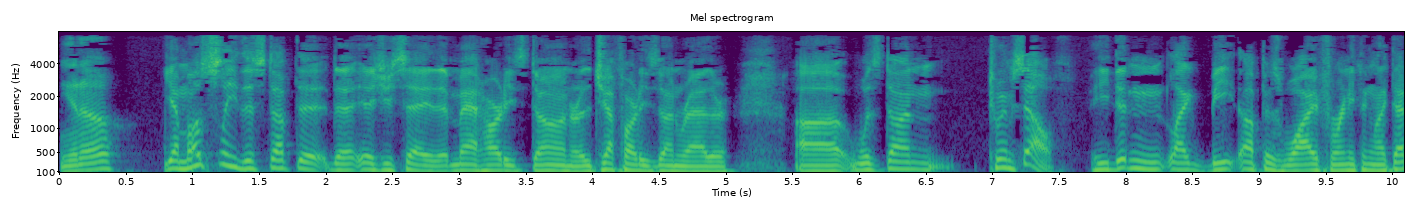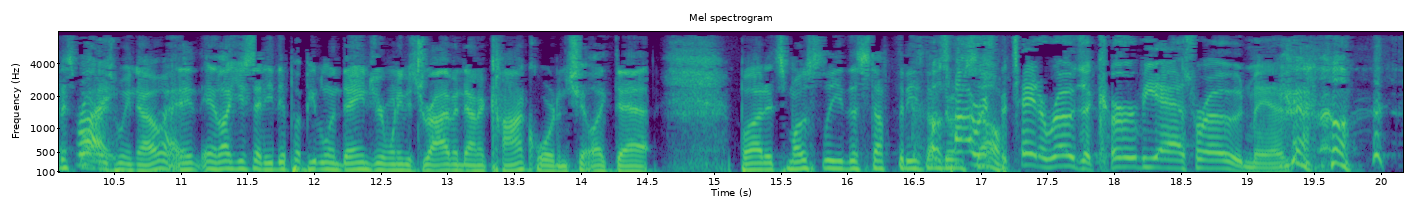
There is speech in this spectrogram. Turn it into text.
You know. Yeah, mostly the stuff that, that, as you say, that Matt Hardy's done, or that Jeff Hardy's done rather, uh, was done to himself. He didn't like beat up his wife or anything like that, as far Right, as we know. right. And, and like you said, he did put people in danger when he was driving down a Concord and shit like that. But it's mostly the stuff that he's done to Irish himself. Potato Road's a curvy ass road, man.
